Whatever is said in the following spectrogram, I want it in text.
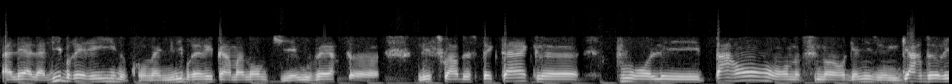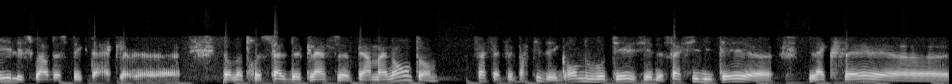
aller à la librairie, donc on a une librairie permanente qui est ouverte euh, les soirs de spectacle. Pour les parents, on organise une garderie les soirs de spectacle euh, dans notre salle de classe permanente ça, ça fait partie des grandes nouveautés, essayer de faciliter euh, l'accès euh,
